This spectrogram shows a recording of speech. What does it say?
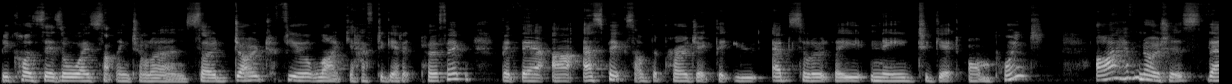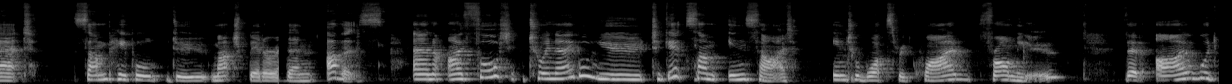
because there's always something to learn. So don't feel like you have to get it perfect, but there are aspects of the project that you absolutely need to get on point. I have noticed that some people do much better than others. And I thought to enable you to get some insight into what's required from you, that I would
